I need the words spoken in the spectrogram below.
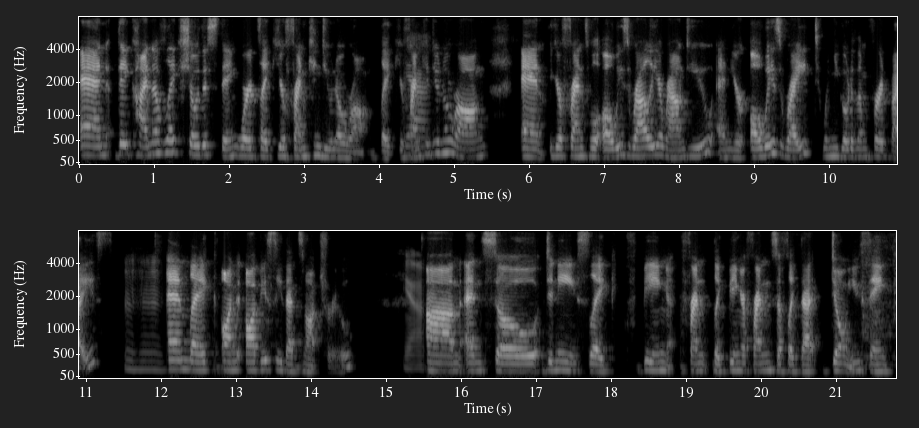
and they kind of like show this thing where it's like your friend can do no wrong like your yeah. friend can do no wrong and your friends will always rally around you and you're always right when you go to them for advice mm-hmm. and like on obviously that's not true yeah. Um, and so Denise, like being friend, like being a friend and stuff like that, don't you think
